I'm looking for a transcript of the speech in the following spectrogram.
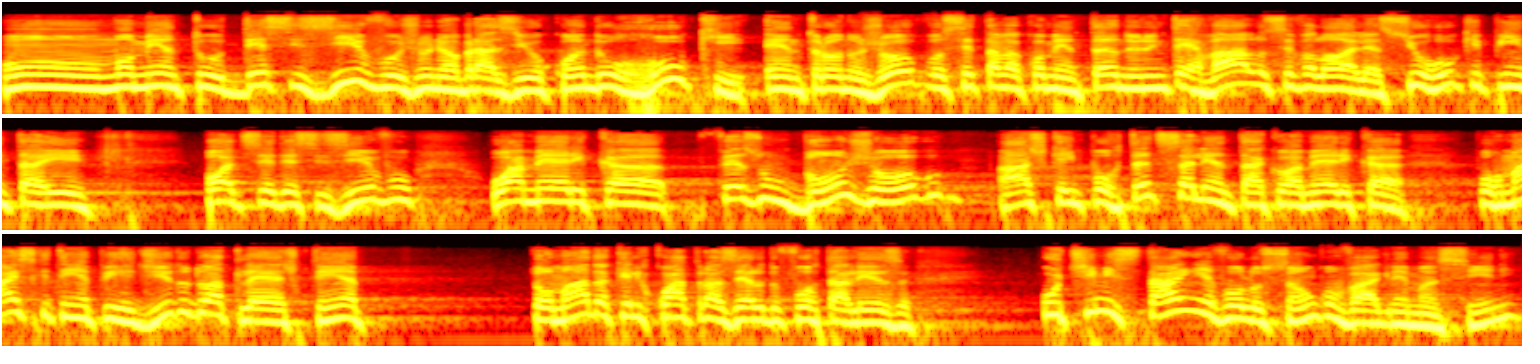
Um momento decisivo, Júnior Brasil, quando o Hulk entrou no jogo. Você estava comentando no intervalo, você falou: olha, se o Hulk pinta aí, pode ser decisivo. O América fez um bom jogo. Acho que é importante salientar que o América, por mais que tenha perdido do Atlético, tenha tomado aquele 4 a 0 do Fortaleza, o time está em evolução com Wagner Mancini.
